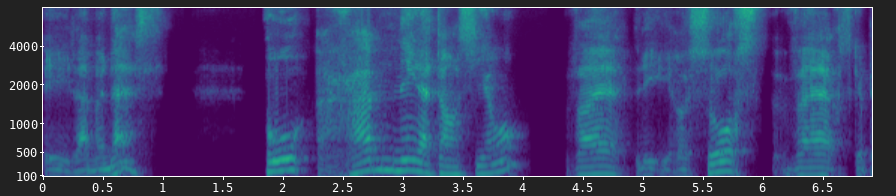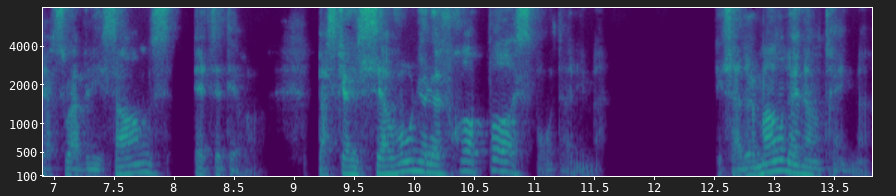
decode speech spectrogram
et la menace, pour ramener l'attention vers les ressources, vers ce que perçoivent les sens, etc. Parce que le cerveau ne le fera pas spontanément. Et ça demande un entraînement.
